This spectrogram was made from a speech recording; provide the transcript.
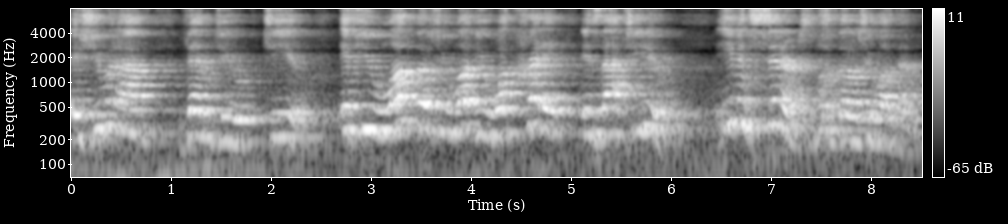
as you would have them do to you. If you love those who love you, what credit is that to you? Even sinners love those who love them.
